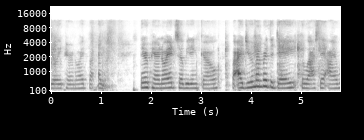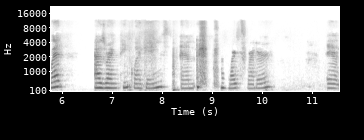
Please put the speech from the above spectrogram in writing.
really paranoid. But anyway, they were paranoid, so we didn't go. But I do remember the day, the last day I went, I was wearing pink leggings and a white sweater, and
